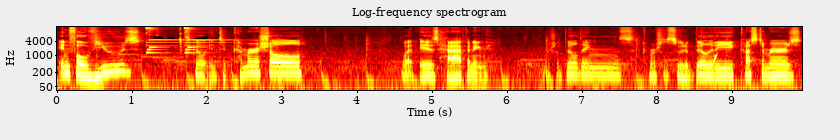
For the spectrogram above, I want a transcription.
info views. Go into commercial. What is happening? Commercial buildings, commercial suitability, customers.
